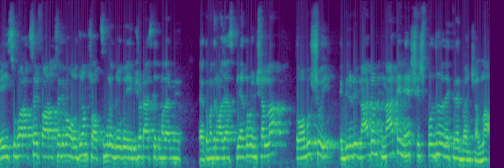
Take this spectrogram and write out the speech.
এই সুপার অক্সাইড পার অক্সাইড এবং অধিকাংশ অক্সিমূলক যৌগ এই বিষয়টা আজকে তোমাদের আমি তোমাদের মাঝে আজ ক্লিয়ার করব ইনশাল্লাহ। তো অবশ্যই এই ভিডিওটি না টেন- শেষ পর্যন্ত দেখতে থাকবে ইনশাল্লাহ।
